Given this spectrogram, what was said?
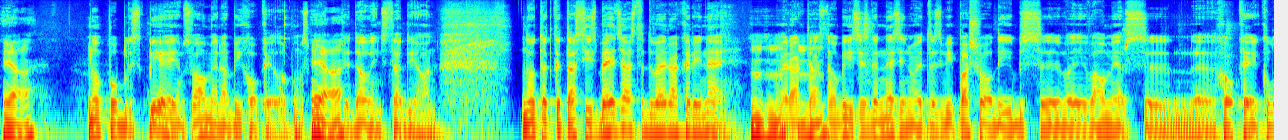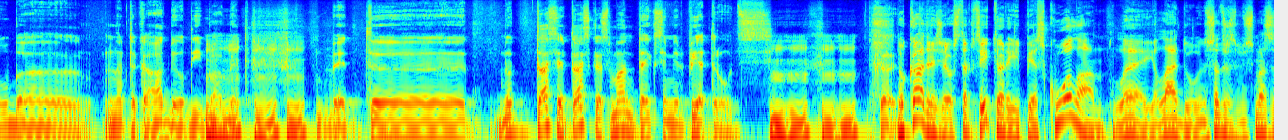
jā nu, publiski pieejams. Valmērā bija hokeja laukums pie, Daliņa stadiona. Nu, tad, kad tas izbeidzās, tad vairāk arī nē. Mm -hmm, vairāk mm -hmm. tās nav bijis. Es gan nezinu, vai tas bija pašvaldības eh, vai Valmieras uh, hokeja kluba nu, atbildībā. Mm -hmm, bet, mm -hmm. bet uh, nu, tas ir tas, kas man teiksim, ir pietrūcis. Mm -hmm, mm -hmm. Ka... Nu, kādreiz jau starp citu arī pie skolām lēja ledu. Es atceros, vismaz,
